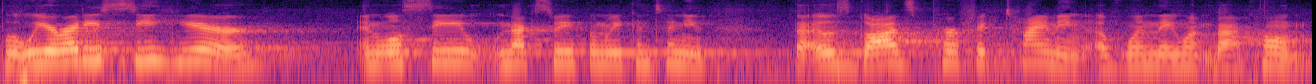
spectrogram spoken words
But we already see here, and we'll see next week when we continue, that it was God's perfect timing of when they went back home,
